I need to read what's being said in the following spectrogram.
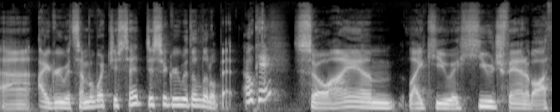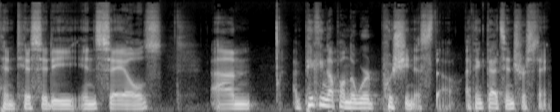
uh, I agree with some of what you said, disagree with a little bit. Okay. So I am, like you, a huge fan of authenticity in sales. Um, I'm picking up on the word pushiness, though. I think that's interesting.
